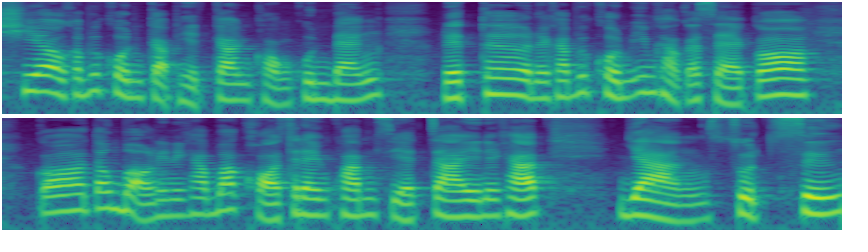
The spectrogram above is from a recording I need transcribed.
เชียลครับทุกคนกับเหตุการณ์ของคุณแบงค์เรเตอร์นะครับทุกคนอิมข่าวกระแสก็ก็ต้องบอกเลยนะครับว่าขอแสดงความเสียใจนะครับ อย่างสุดซึ้ง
